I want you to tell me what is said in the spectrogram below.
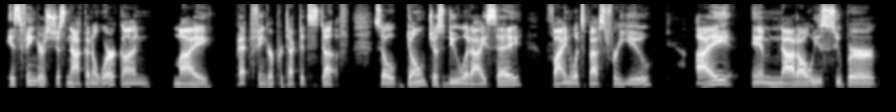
his finger's just not going to work on my pet finger protected stuff. So don't just do what I say, find what's best for you. I am not always super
